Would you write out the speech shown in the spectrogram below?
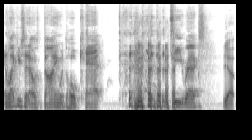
And like you said, I was dying with the whole cat, the T Rex. Yep.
